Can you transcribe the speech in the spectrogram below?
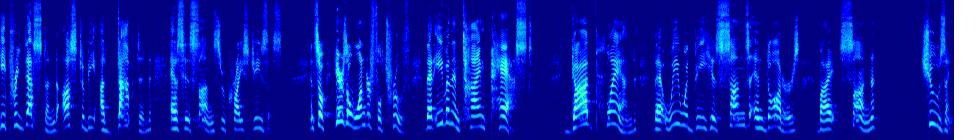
He predestined us to be adopted as his sons through Christ Jesus. And so here's a wonderful truth that even in time past, God planned that we would be his sons and daughters by son choosing.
